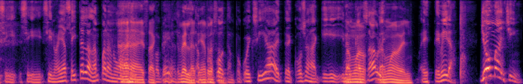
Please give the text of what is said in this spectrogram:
si, si, si no hay aceite en la lámpara, no hay. Ajá, exacto. Ok, Es verdad, tienes tampoco, razón. Tampoco exija este, cosas aquí Vamos a, inalcanzables. vamos a ver. Este, mira, Joe Manchin,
